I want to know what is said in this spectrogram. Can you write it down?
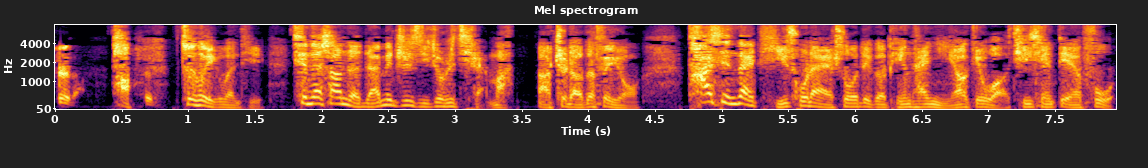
是的。好，最后一个问题，现在伤者燃眉之急就是钱嘛，啊，治疗的费用，他现在提出来说这个平台你要给我提前垫付，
